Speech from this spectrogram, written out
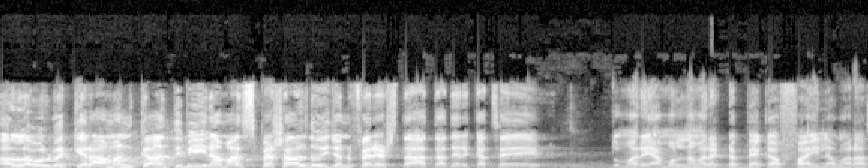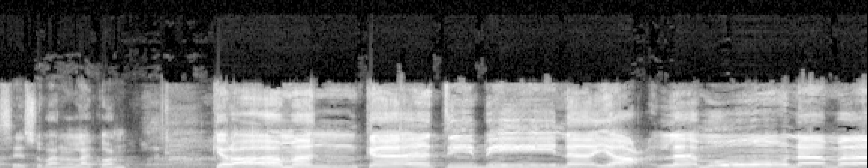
আল্লাহ বলবে, কেরামান কাতিবিন আমার স্পেশাল দুইজন ফেরেশতা তাদের কাছে। তোমার এই আমল নামার একটা ব্যাকআপ ফাইল আমার আছে, সুবহানাল্লাহ, কোন? কেরামান কাতিবিন ইয়ালামুন মা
